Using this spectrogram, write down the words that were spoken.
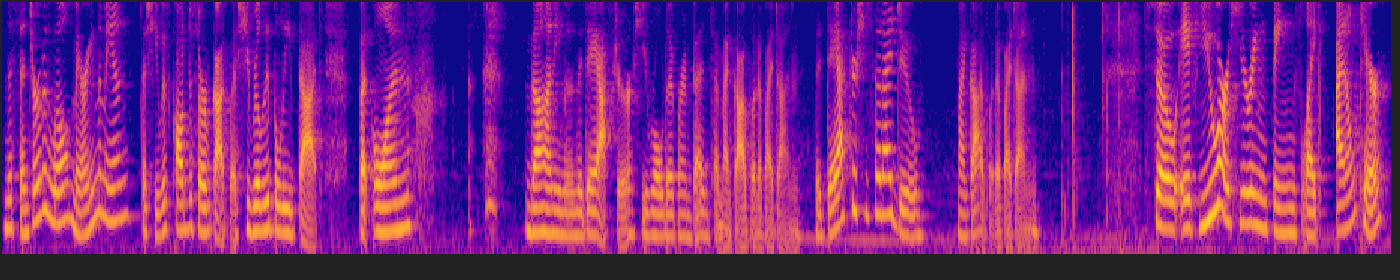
in the center of his will, marrying the man that she was called to serve God with. She really believed that. But on the honeymoon, the day after, she rolled over in bed and said, My God, what have I done? The day after she said, I do, my God, what have I done? So if you are hearing things like, I don't care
